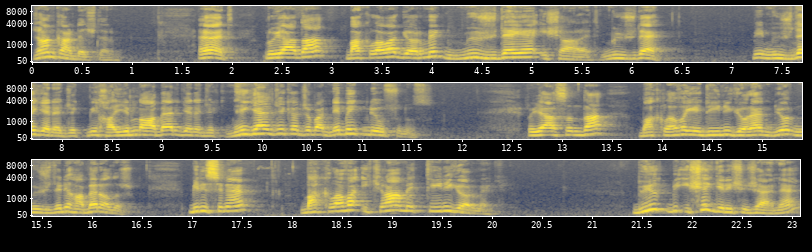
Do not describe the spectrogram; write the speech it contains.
Can kardeşlerim. Evet, rüyada baklava görmek müjdeye işaret. Müjde. Bir müjde gelecek, bir hayırlı haber gelecek. Ne gelecek acaba? Ne bekliyorsunuz? Rüyasında baklava yediğini gören diyor müjdeli haber alır. Birisine baklava ikram ettiğini görmek. Büyük bir işe girişeceğine,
